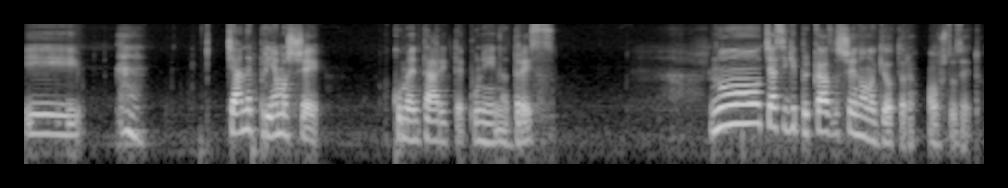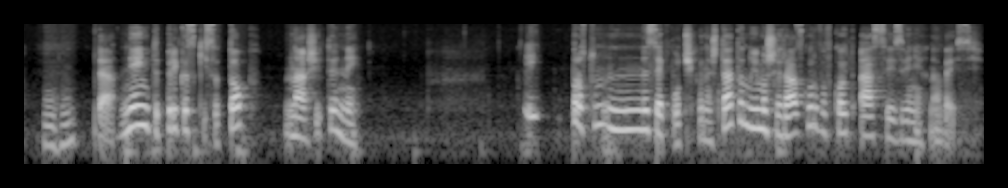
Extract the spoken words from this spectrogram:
И тя не приемаше коментарите по нейн адрес. Но тя си ги приказваше едно на Гьотера, общо взето. Да, нейните приказки са топ, нашите не. Просто не се получиха нещата, но имаше разговор, в който аз се извинях на Веси.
